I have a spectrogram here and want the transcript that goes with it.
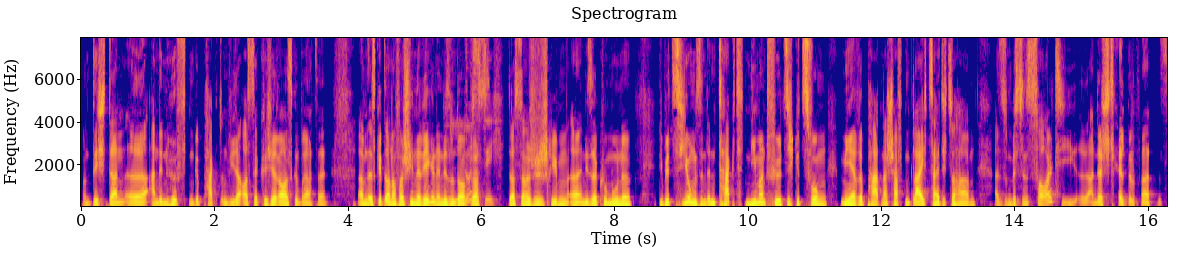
und dich dann äh, an den Hüften gepackt und wieder aus der Küche rausgebracht hat. Ähm, es gibt auch noch verschiedene Regeln in diesem Dorf. Du hast, du hast zum Beispiel geschrieben äh, in dieser Kommune, die Beziehungen sind intakt, niemand fühlt sich gezwungen, mehrere Partnerschaften gleichzeitig zu haben. Also so ein bisschen salty äh, an der Stelle war das.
